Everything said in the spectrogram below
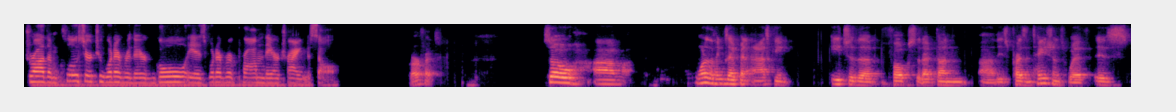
draw them closer to whatever their goal is, whatever problem they are trying to solve. Perfect. So um, one of the things I've been asking each of the folks that I've done uh, these presentations with is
